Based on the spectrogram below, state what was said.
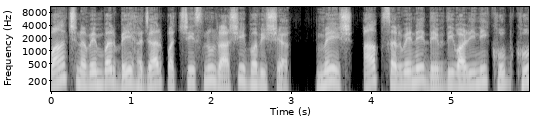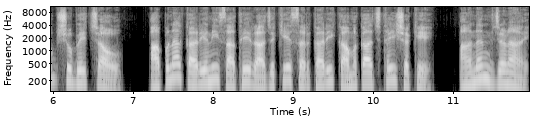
પાંચ નવેમ્બર બે હજાર પચીસનું રાશિ ભવિષ્ય. મેષ, આપ સર્વેને દેવદિવાળીની ખૂબ ખૂબ શુભેચ્છાઓ. આપના કાર્યની સાથે રાજકીય સરકારી કામકાજ થઈ શકે. આનંદ જણાય.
